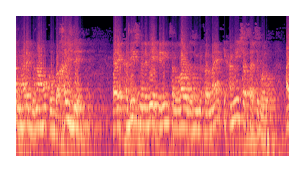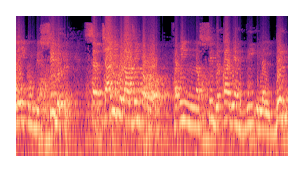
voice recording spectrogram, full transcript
تمہارے گناہوں کو بخش دے۔ اور ایک حدیث میں نبی کریم صلی اللہ علیہ وسلم نے فرمایا کہ ہمیشہ سچ بولو۔ علیکم بالصدق۔ سچائی کو لازم پکڑو۔ فان الصدق يهدي الى البر۔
